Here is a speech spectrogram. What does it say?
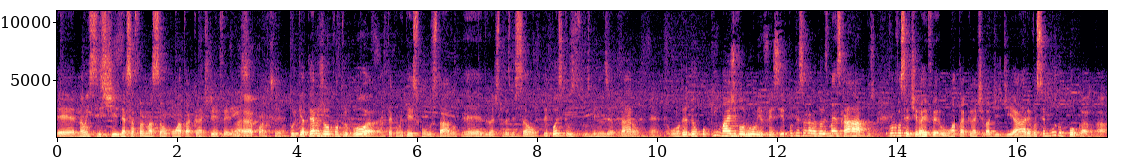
é não insistir nessa formação com um atacante de referência. É, pode ser. Porque até no jogo contra o Boa, até comentei isso com o Gustavo é, durante a transmissão, depois que os, os meninos entraram, né, o Londrina tem um pouquinho mais de volume ofensivo porque são jogadores mais rápidos. Quando você tira um atacante lá de, de área, você muda um pouco a, a-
